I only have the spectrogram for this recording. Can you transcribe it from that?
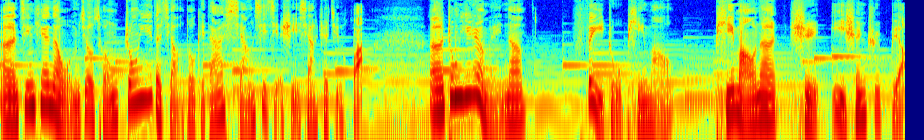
嗯，今天呢，我们就从中医的角度给大家详细解释一下这句话。呃，中医认为呢。肺主皮毛，皮毛呢是一身之表，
